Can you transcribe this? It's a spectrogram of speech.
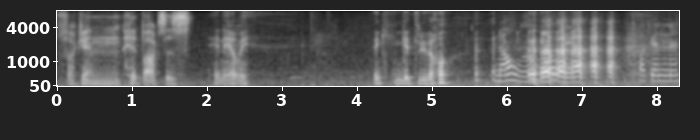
Fucking hitboxes. Hey Naomi. Think you can get through the hole? No, no, go away. Fucking.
